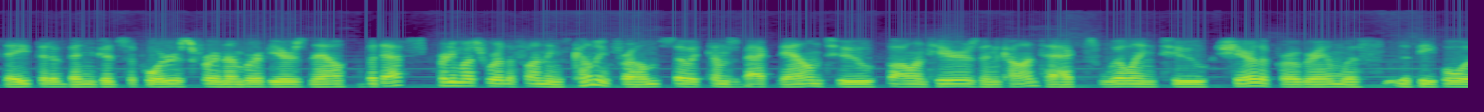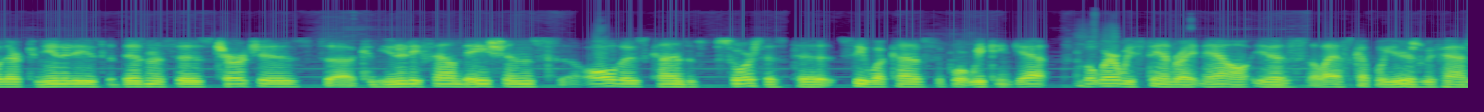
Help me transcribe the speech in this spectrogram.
state that have been good supporters for a number of years now. But that's pretty much where the funding's coming from. So it comes back down to volunteers and contacts willing to share the program with the people, their communities, the businesses, churches, uh, community foundations, all those kinds of sources to see what kind of support we can get. But where we stand right now is the last couple of years we've had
